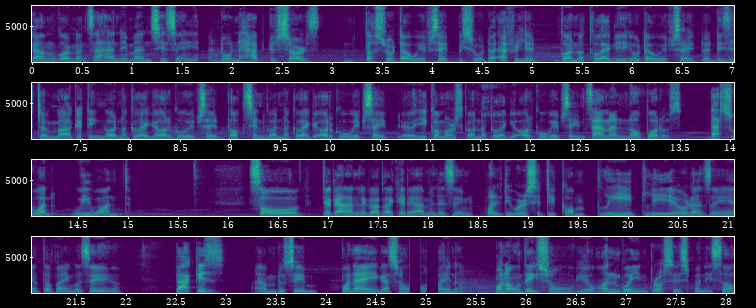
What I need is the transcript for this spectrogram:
काम गर्न चाहने मान्छे चाहिँ डोन्ट ह्याभ टु सर्च दसवटा वेबसाइट बिसवटा एफिलिएट गर्नको लागि एउटा वेबसाइट डिजिटल मार्केटिङ गर्नको लागि अर्को वेबसाइट ब्लकचेन गर्नको लागि अर्को वेबसाइट इ कमर्स गर्नको लागि अर्को वेबसाइट जान नपरोस्। That's what we want so त्यो कारणले गर्दाखेरि हामीले चाहिँ मल्टिभर्सिटी कम्प्लिटली एउटा चाहिँ तपाईँको चाहिँ प्याकेज हाम्रो चाहिँ बनाएका छौँ होइन? बनाउँदैछौँ यो अनगोइङ प्रोसेस पनि छ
